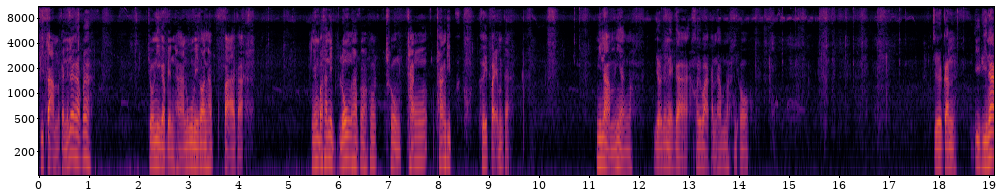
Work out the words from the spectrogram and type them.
พี่ตามกันนิดนะครับช่วงนี้ก็เป็นหานูมีก่อนครับปลากะยังบัทันิบลงครับเพราะช่วงทั้งทั้งที่เคยไปมันกะมีหนามมีอย่างเนาะเดี๋ยวจังไหนกะค่อยว่ากันครับเนาะเดี๋ยวเจอกันอีพีหน้า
